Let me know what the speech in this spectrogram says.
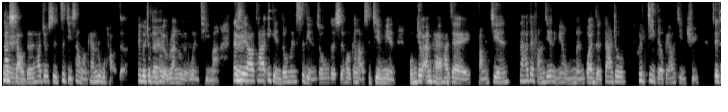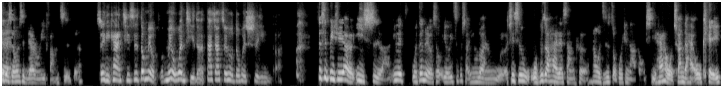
那小的他就是自己上网看录好的，那个就不会有乱录的问题嘛。但是要他一点钟跟四点钟的时候跟老师见面，我们就安排他在房间。那他在房间里面，我们门关着，大家就会记得不要进去。所以这个时候是比较容易防止的。所以你看，其实都没有没有问题的，大家最后都会适应的。这是必须要有意识啦，因为我真的有时候有一次不小心乱入了，其实我不知道他还在上课，那我只是走过去拿东西，还好我穿的还 OK，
